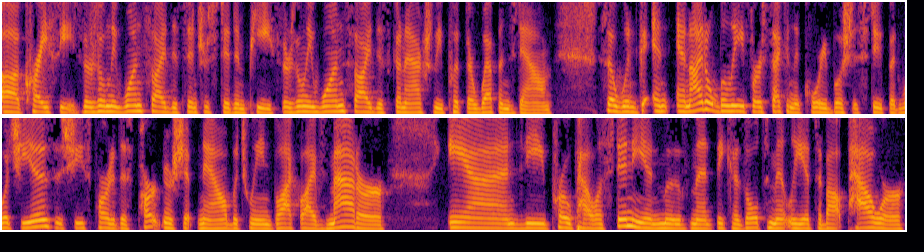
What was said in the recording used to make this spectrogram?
uh, crises. There's only one side that's interested in peace. There's only one side that's going to actually put their weapons down. So when and and I don't believe for a second that Cori Bush is stupid. What she is is she's part of this partnership now between Black Lives Matter and the pro Palestinian movement because ultimately it's about power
